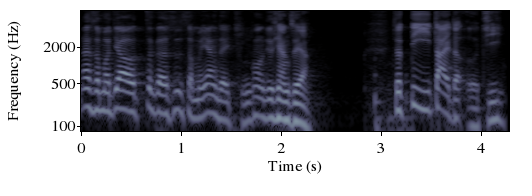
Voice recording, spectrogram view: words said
那什么叫这个是什么样的情况？就像这样，这第一代的耳机，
